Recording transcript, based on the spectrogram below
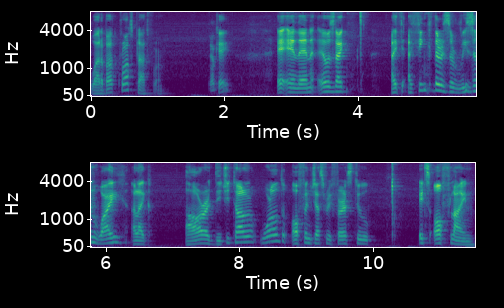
"What about cross-platform?" Yep. Okay, and then it was like, I th- I think there's a reason why like our digital world often just refers to it's offline,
